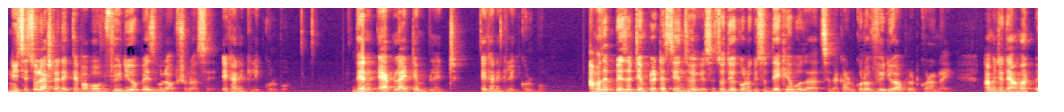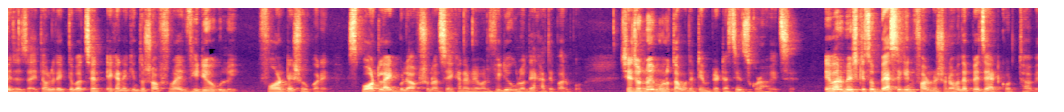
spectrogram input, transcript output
নিচে চলে আসলে দেখতে পাবো ভিডিও পেজ বলে অপশন আছে, এখানে ক্লিক করব। দেন অ্যাপ্লাই টেমপ্লেট এখানে ক্লিক করব। আমাদের পেজের টেমপ্লেটটা চেঞ্জ হয়ে গেছে, যদিও কোনো কিছু দেখে বোঝা যাচ্ছে না, কারণ কোনো ভিডিও আপলোড করা নাই। আমি যদি আমার পেজে যাই, তাহলে দেখতে পাচ্ছেন এখানে কিন্তু সবসময় ভিডিওগুলোই ফন্টে শো করে। স্পটলাইট বলে অপশন আছে, এখানে আমি আমার ভিডিওগুলো দেখাতে পারব। সেজন্যই মূলত আমাদের টেমপ্লেটটা চেঞ্জ করা হয়েছে। এবার বেশ কিছু বেসিক ইনফরমেশন আমাদের পেজে অ্যাড করতে হবে।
